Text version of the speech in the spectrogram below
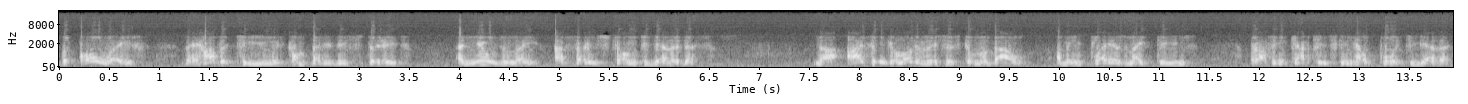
But always they have a team with competitive spirit and usually a very strong togetherness. Now, I think a lot of this has come about. I mean, players make teams, but I think captains can help pull it together.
